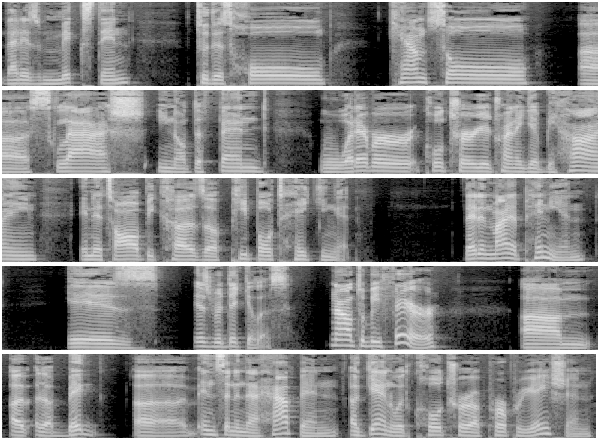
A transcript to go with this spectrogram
that is mixed in to this whole cancel uh, slash you know defend whatever culture you're trying to get behind and it's all because of people taking it. That, in my opinion, is is ridiculous. Now, to be fair, um, a, a big uh, incident that happened again with cultural appropriation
